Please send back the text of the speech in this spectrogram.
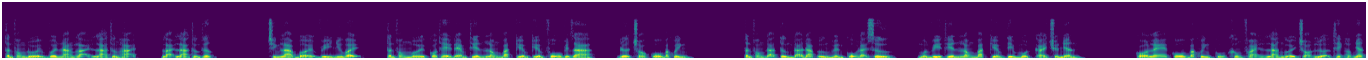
Tần Phong đối với nàng lại là thương hại, lại là thưởng thức. Chính là bởi vì như vậy, Tần Phong mới có thể đem Thiên Long bắt kiếm kiếm phổ viết ra, đưa cho cố Bắc huynh. Tần Phong đã từng đã đáp ứng huyền cổ đại sư, muốn vì Thiên Long bắt kiếm tìm một cái truyền nhân. Có lẽ cô Bắc huynh cũng không phải là người chọn lựa thích hợp nhất,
